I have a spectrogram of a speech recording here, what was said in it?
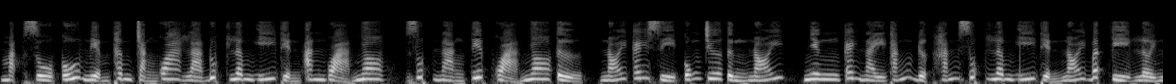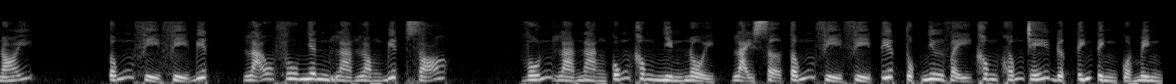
Mặc dù cố niệm thâm chẳng qua là đút lâm ý thiện ăn quả nho, giúp nàng tiếp quả nho tử, nói cái gì cũng chưa từng nói, nhưng cái này thắng được hắn giúp lâm ý thiện nói bất kỳ lời nói. Tống phỉ phỉ biết, lão phu nhân là lòng biết rõ, Vốn là nàng cũng không nhìn nổi, lại sợ tống phỉ phỉ tiếp tục như vậy không khống chế được tính tình của mình,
